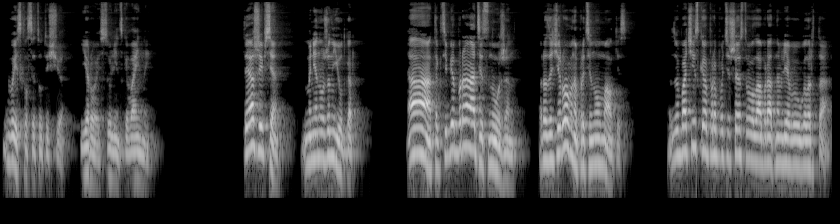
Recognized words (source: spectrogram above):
Выискался тут еще герой Сулинской войны. Ты ошибся. Мне нужен Юдгар. А, так тебе братец нужен. Разочарованно протянул Малкис. Зубочистка пропутешествовала обратно в левый угол рта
